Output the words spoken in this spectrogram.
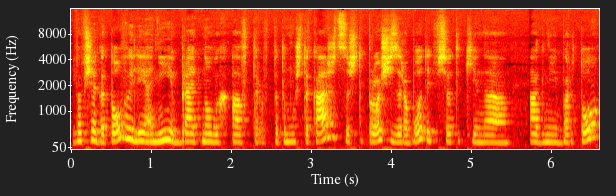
Вообще готовы ли они брать новых авторов? Потому что кажется, что проще заработать все-таки на Агнии Барто.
